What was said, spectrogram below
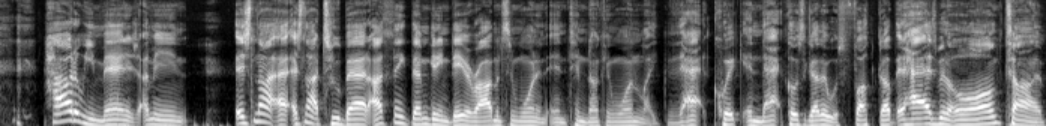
how do we manage? I mean, it's not it's not too bad. I think them getting David Robinson one and, and, Tim Duncan one like that quick and that close together was fucked up. It has been a long time,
